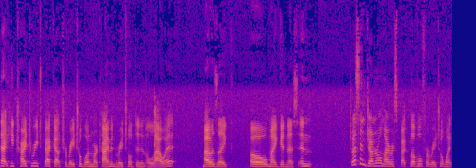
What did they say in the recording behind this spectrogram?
that he tried to reach back out to Rachel one more time and Rachel didn't allow it, I was like, "Oh my goodness." And just in general, my respect level for Rachel went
